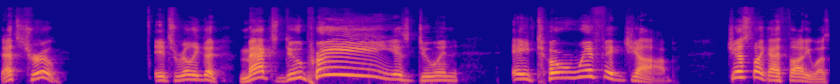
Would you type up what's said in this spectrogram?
That's true. It's really good. Max Dupri is doing a terrific job, just like I thought he was.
